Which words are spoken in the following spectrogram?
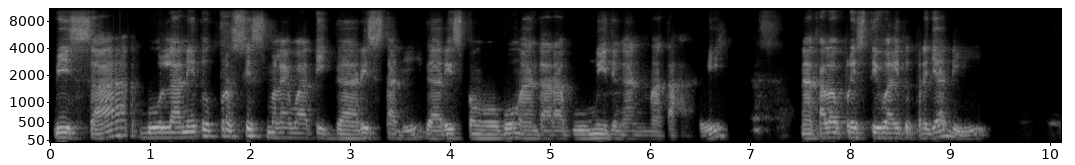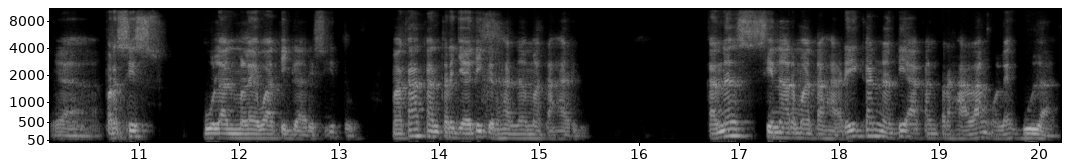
bisa bulan itu persis melewati garis tadi, garis penghubung antara bumi dengan matahari. Nah, kalau peristiwa itu terjadi, ya persis bulan melewati garis itu, maka akan terjadi gerhana matahari. Karena sinar matahari kan nanti akan terhalang oleh bulan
